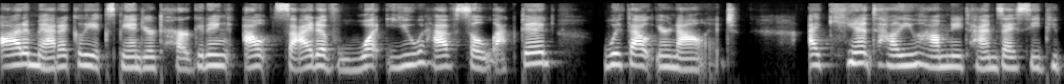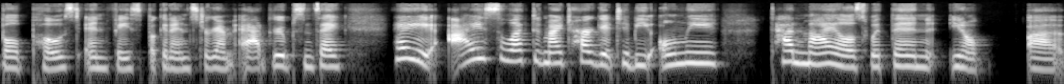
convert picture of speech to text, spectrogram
automatically expand your targeting outside of what you have selected without your knowledge. I can't tell you how many times I see people post in Facebook and Instagram ad groups and say, "Hey, I selected my target to be only 10 miles within, you know, uh,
